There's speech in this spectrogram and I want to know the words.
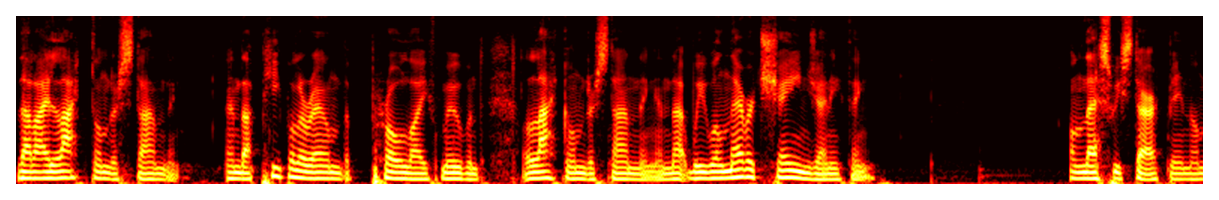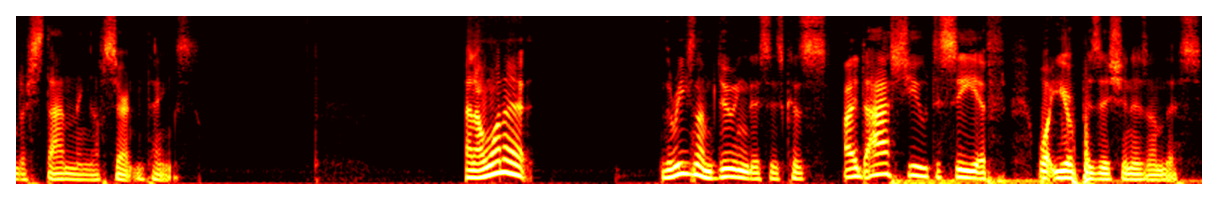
that I lacked understanding and that people around the pro life movement lack understanding and that we will never change anything unless we start being understanding of certain things. And I want to. The reason I'm doing this is because I'd ask you to see if what your position is on this.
